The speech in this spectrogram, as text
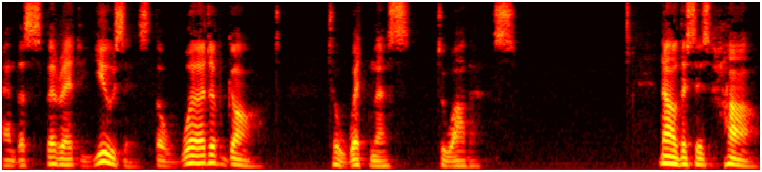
And the Spirit uses the Word of God to witness to others. Now, this is how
